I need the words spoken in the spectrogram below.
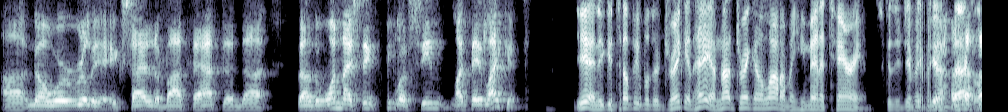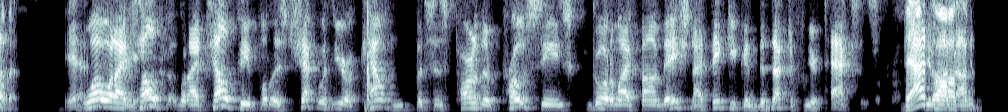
uh, no, we're really excited about that. And uh, the, the one nice thing people have seen like they like it. Yeah, and you can tell people they're drinking. Hey, I'm not drinking a lot. I'm a humanitarian because they're giving yeah. back a little bit. Yeah. Well, what I tell what I tell people is check with your accountant, but since part of the proceeds go to my foundation, I think you can deduct it from your taxes. That's you know, awesome.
